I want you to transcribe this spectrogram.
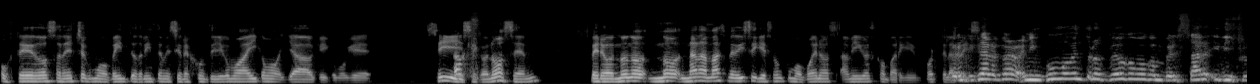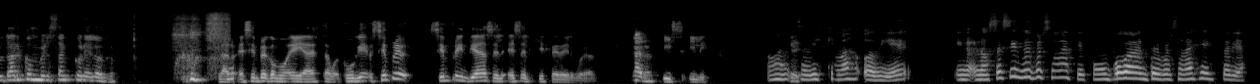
ustedes dos han hecho como 20 o 30 misiones juntos. Y yo como ahí como, ya, ok, como que sí, se conocen, pero no, no, no, nada más me dice que son como buenos amigos como para que importe la Pero que claro, claro, en ningún momento los veo como conversar y disfrutar conversar con el otro. Claro, es siempre como, ella está como que siempre, siempre Indiana es el, es el jefe del weón. Claro. Y, y listo. Oh, ¿Sabéis qué más odié? Y no, no, sé si es de personaje, es como un poco entre personaje e historia.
